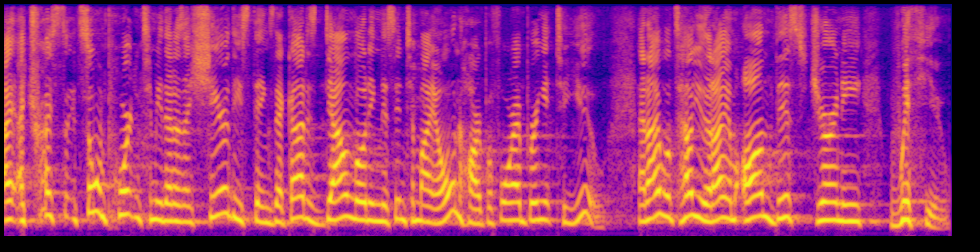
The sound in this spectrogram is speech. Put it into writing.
I, I try, it's so important to me that as I share these things, that God is downloading this into my own heart before I bring it to you. And I will tell you that I am on this journey with you.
